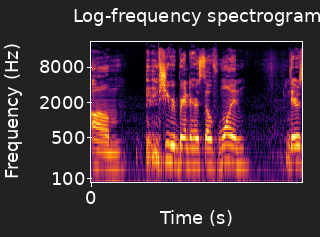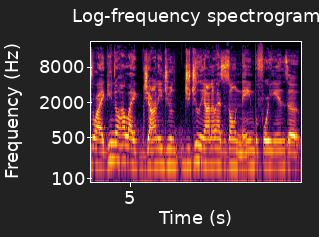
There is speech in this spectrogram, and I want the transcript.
Um, she rebranded herself one there's like you know how like Johnny Giul- Giuliano has his own name before he ends up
